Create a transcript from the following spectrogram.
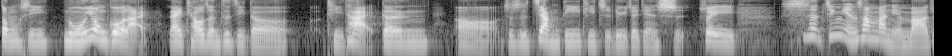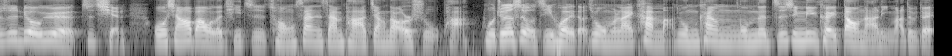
东西挪用过来。来调整自己的体态，跟呃，就是降低体脂率这件事，所以是今年上半年吧，就是六月之前。我想要把我的体脂从三十三帕降到二十五帕，我觉得是有机会的。就我们来看嘛，就我们看我们的执行力可以到哪里嘛，对不对？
